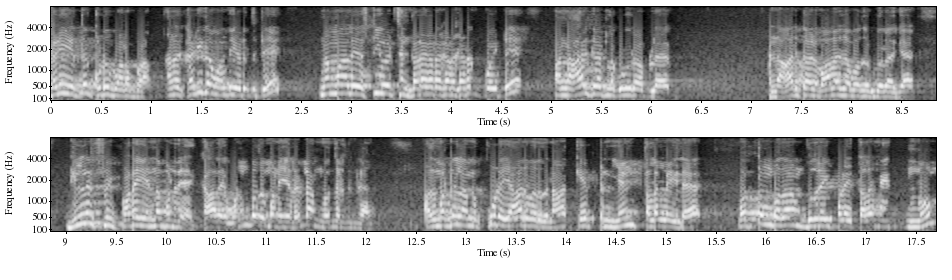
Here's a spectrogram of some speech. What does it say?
கடிதத்தை கொடுப்பு அனுப்புறான். அந்த கடிதம் வந்து எடுத்துட்டு நம்மளால ஸ்டீவர்ட்சன் கட கட கட கடன் போயிட்டு அங்க ஆற்காட்டுல கொடுக்குறாப்புல. அந்த ஆற்காடு வாலாஜாபாத் கொடுக்குறாங்க கில்லஸ்பி படை என்ன பண்ணுது? காலை ஒன்பது மணி அளவில் அங்க வந்துருந்துட்டாங்க அது மட்டும் இல்லாம கூட யார் வருதுன்னா கேப்டன் யங் தலைமையில பத்தொன்பதாம் குதிரைப்படை தலைமை இன்னும்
